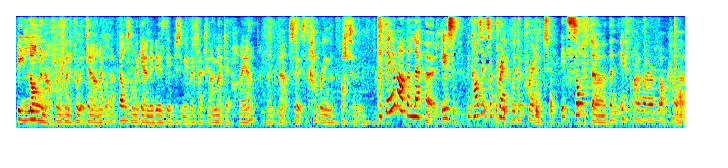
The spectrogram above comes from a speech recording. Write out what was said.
be long enough when I'm trying to pull it down. I've got that belt on again. It is the epitome of eclectic. I might do it higher like that so it's covering the button. The thing about the leopard is because it's a print with a print, it's softer than if I wear a block colour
